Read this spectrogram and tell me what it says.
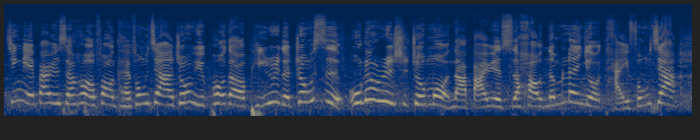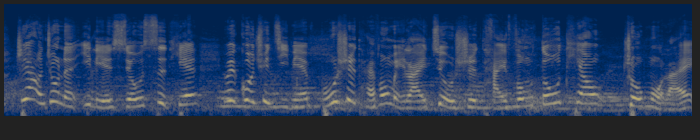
今年八月三号放台风假，终于碰到平日的周四，五六日是周末。那八月四号能不能有台风假？这样就能一连休四天？因为过去几年不是台风没来，就是台风都挑周末来。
